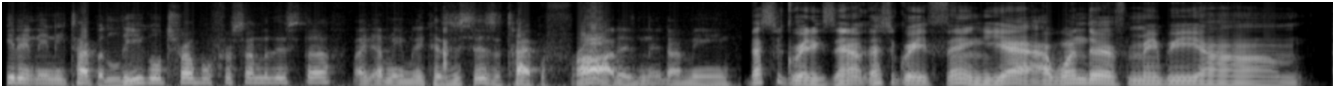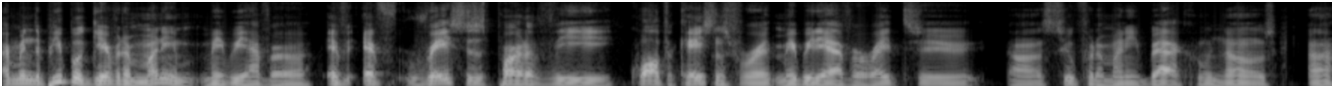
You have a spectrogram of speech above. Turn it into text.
get in any type of legal trouble for some of this stuff? Like I mean because this is a type of fraud, isn't it? I mean That's a great example. That's a great thing. Yeah, I wonder if maybe um I mean the people who gave her the money maybe have a if if race is part of the qualifications for it, maybe they have a right to uh, sue for the money back. Who knows? Uh,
